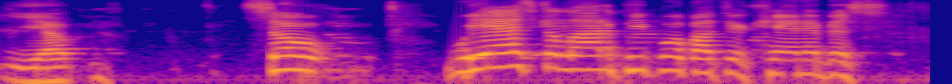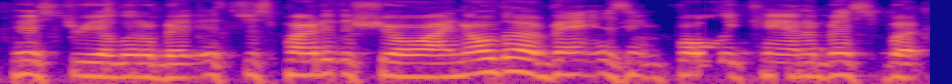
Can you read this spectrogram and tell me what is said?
Yep. So we ask a lot of people about their cannabis history a little bit. It's just part of the show. I know the event isn't fully cannabis, but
